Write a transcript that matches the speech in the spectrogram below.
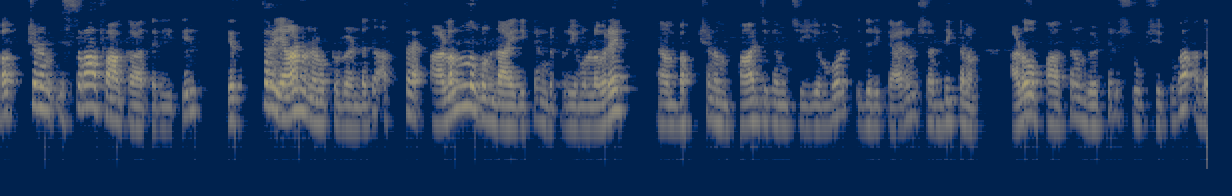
ഭക്ഷണം ഇസ്രാഫാക്കാത്ത രീതിയിൽ എത്രയാണ് നമുക്ക് വേണ്ടത്? അത്ര അളന്നുകൊണ്ടായിരിക്കും എന്റെ പ്രിയമുള്ളവരെ ഭക്ഷണം പാചകം ചെയ്യുമ്പോൾ ഇതൊരു കാര്യം ശ്രദ്ധിക്കണം. അളവ് പാത്രം വീട്ടിൽ സൂക്ഷിക്കുക അത്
